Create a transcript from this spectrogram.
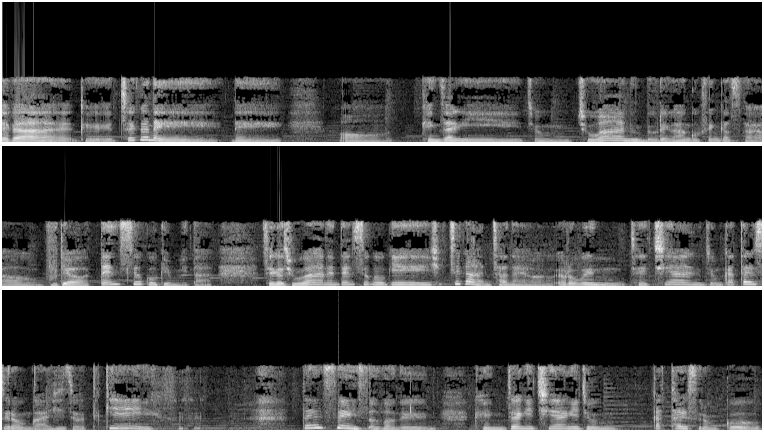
제가 그 최근에 네 어, 굉장히 좀 좋아하는 노래가 한 곡 생겼어요. 무려 댄스곡입니다. 제가 좋아하는 댄스곡이 쉽지가 않잖아요. 여러분 제 취향 좀 까탈스러운 거 아시죠? 특히 댄스에 있어서는 굉장히 취향이 좀 까탈스럽고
